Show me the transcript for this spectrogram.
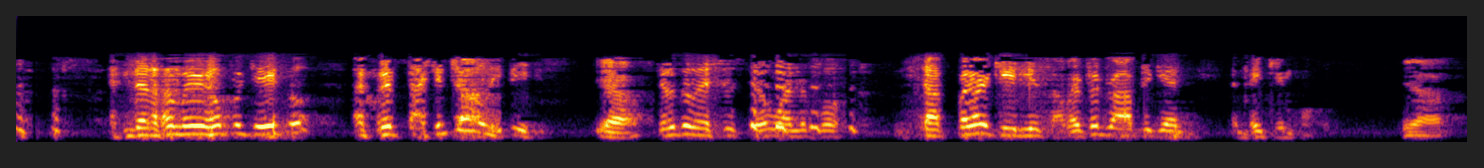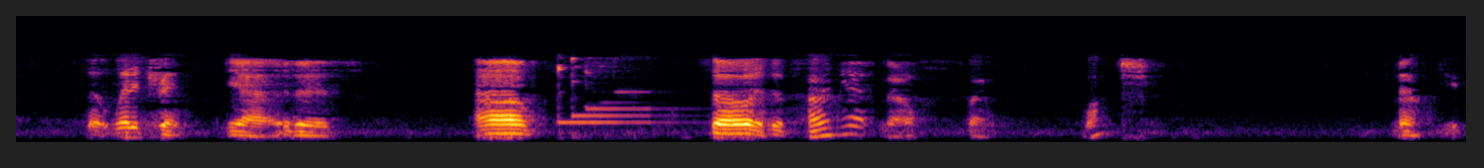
and then on my home from Gainesville, I went back to Jollibee's. Yeah. Still delicious, still wonderful. Stopped by Arcadia, saw my friend Robin again, and then came home. Yeah. So what a trip. Yeah. It is. Um. So is it time yet? No. Fine. Watch. No. It's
